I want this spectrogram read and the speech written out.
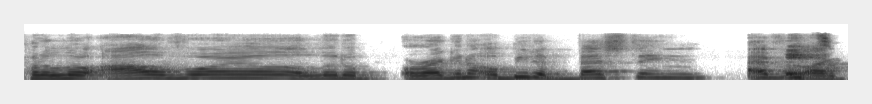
put a little olive oil, a little oregano, it'll be the best thing ever. It's like,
